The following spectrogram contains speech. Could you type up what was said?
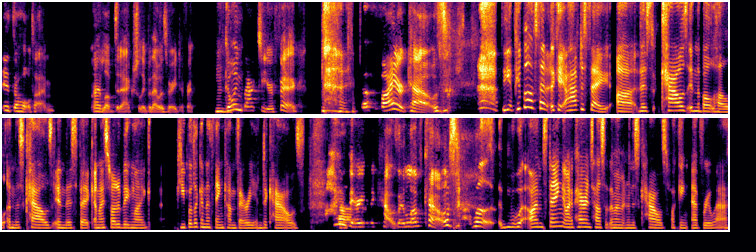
it's a whole time i loved it actually but that was very different Mm-hmm. going back to your fic the fire cows yeah, people have said, okay, I have to say, uh, there's cows in the bolt hole and there's cows in this fic, and I started being like, people are going to think I'm very into cows. i'm uh, very into cows i love cows Well, I'm staying at my parents' house at the moment, and there's cows fucking everywhere.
